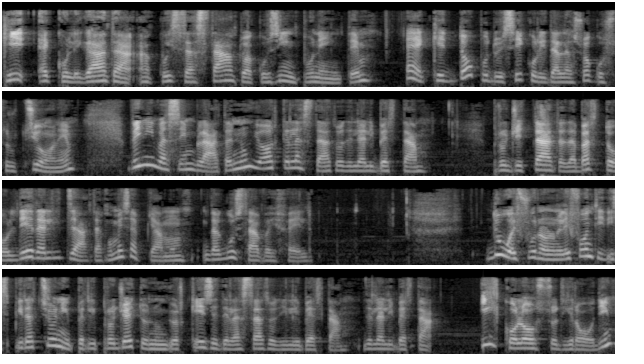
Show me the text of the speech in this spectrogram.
che è collegata a questa statua così imponente è che dopo due secoli dalla sua costruzione veniva assemblata a New York la Statua della Libertà, progettata da Bartoldi e realizzata, come sappiamo, da Gustavo Eiffel. Due furono le fonti di ispirazione per il progetto newyorkese della Statua libertà, della Libertà, il Colosso di Rodi,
